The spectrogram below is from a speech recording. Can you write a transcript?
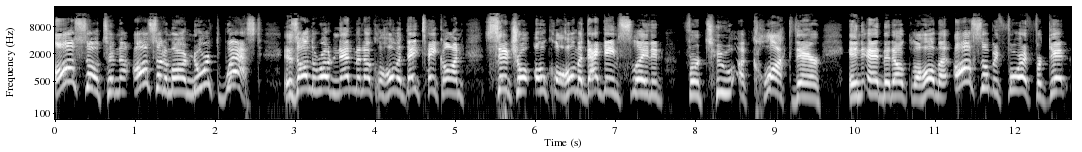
Also, to, also tomorrow, Northwest is on the road in Edmond, Oklahoma. They take on Central Oklahoma. That game's slated for 2 o'clock there in Edmond, Oklahoma. Also, before I forget,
